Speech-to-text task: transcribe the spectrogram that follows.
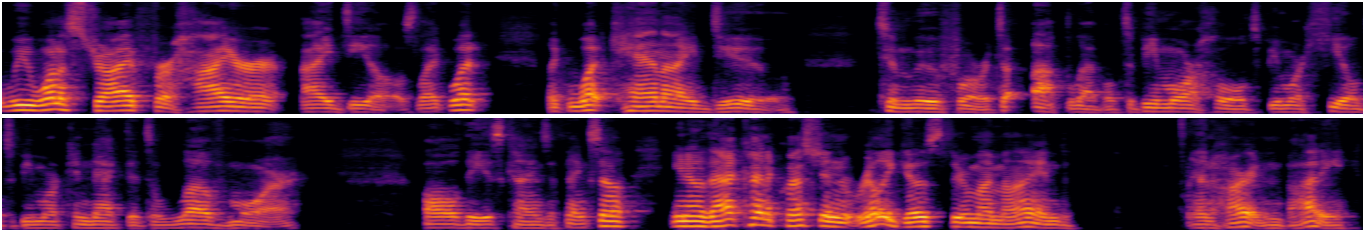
we want to strive for higher ideals. Like what like what can i do to move forward to up level to be more whole to be more healed to be more connected to love more all these kinds of things so you know that kind of question really goes through my mind and heart and body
